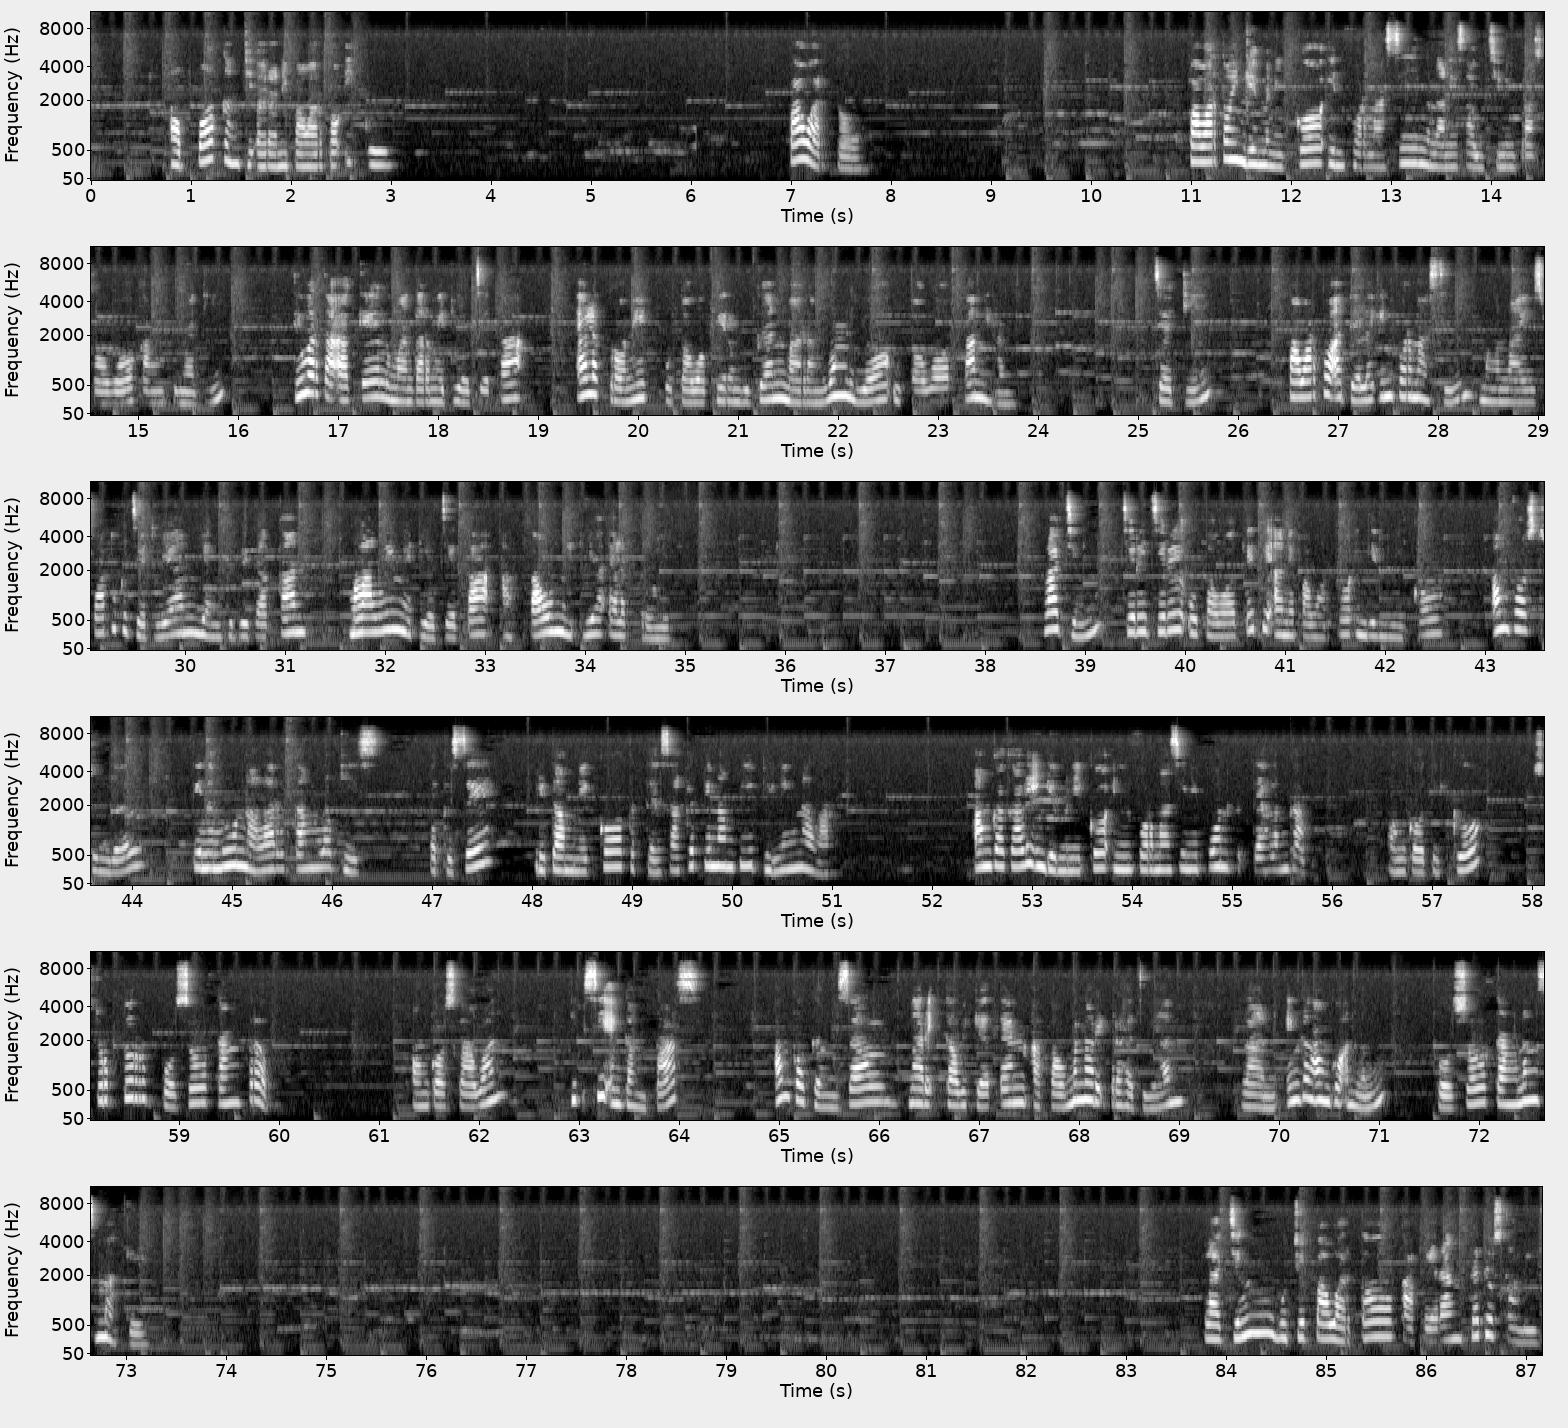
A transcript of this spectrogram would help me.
apa kang diarani pawarta iku? Pawarto Pawarto inggih menika informasi ngenani sawijining prastawa kang dumadi diwartakake lumantar media cetak, elektronik utawa pirembugan marang wong liya utawa pamireng. Jadi, pawarto adalah informasi mengenai suatu kejadian yang diberitakan melalui media cetak atau media elektronik. Lajeng, ciri-ciri utawa titikane pawarta inggih menika angka setunggal tinemu nalar kang logis. Tegese, berita menika kedah saged tinampi dening nalar. Angka kali inggih menika informasinipun kedah lengkap. Angka 3, struktur basa kang trep. Angka sekawan, diksi ingkang pas, angka gangsal narik kawigaten atau menarik perhatian lan ingkang angka 6 basa kang nang semake Lajeng wujud pawarta kaperang dados kali.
